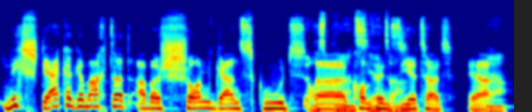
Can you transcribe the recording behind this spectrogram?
nicht stärker gemacht hat, aber schon ganz gut äh, kompensiert hat. Ja. ja.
